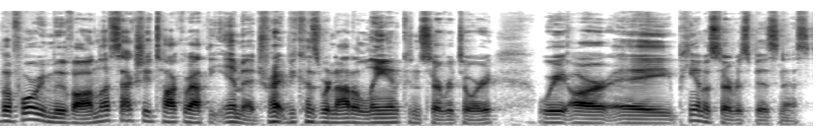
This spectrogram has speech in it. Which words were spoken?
Before we move on, let's actually talk about the image, right? Because we're not a land conservatory, we are a piano service business.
